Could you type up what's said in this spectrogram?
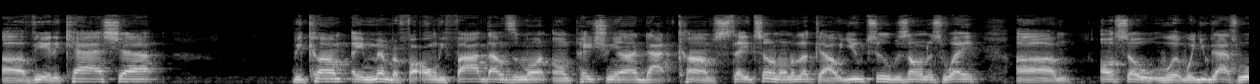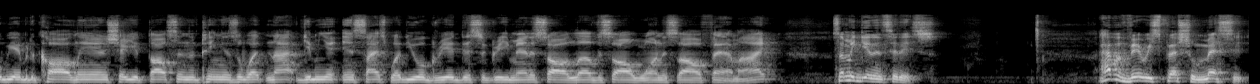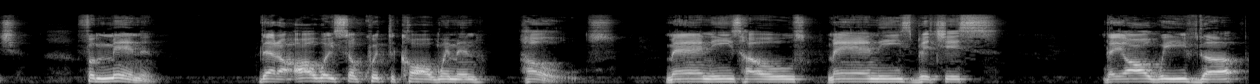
uh, via the Cash App. Become a member for only $5 a month on patreon.com. Stay tuned on the lookout. YouTube is on its way. Um, also, where you guys will be able to call in, share your thoughts and opinions and whatnot. Give me your insights, whether you agree or disagree, man. It's all love. It's all one. It's all fam. All right. So let me get into this. I have a very special message for men that are always so quick to call women hoes. Man, these hoes. Man, these bitches. They all weaved up.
